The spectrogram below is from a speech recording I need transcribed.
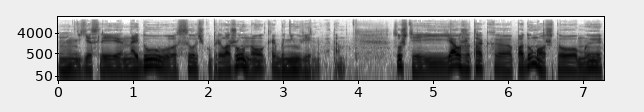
если найду, ссылочку приложу, но как бы не уверен в этом. Слушайте, и я уже так э, подумал, что мы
